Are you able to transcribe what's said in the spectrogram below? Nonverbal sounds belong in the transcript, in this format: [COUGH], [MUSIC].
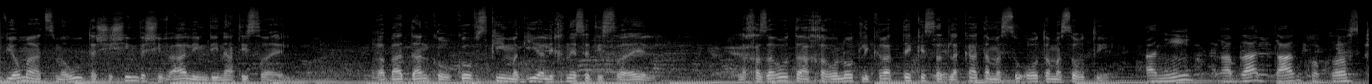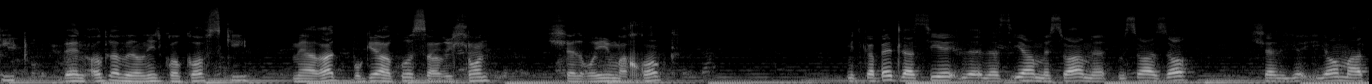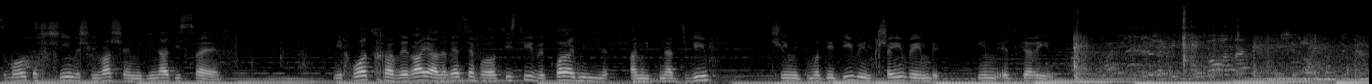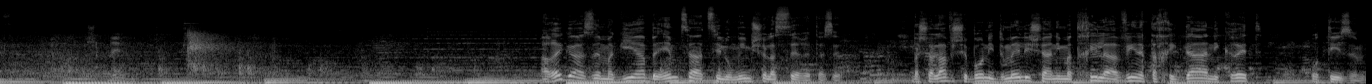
ערב יום העצמאות ה-67 למדינת ישראל. רבת דן קורקובסקי מגיע לכנסת ישראל, לחזרות האחרונות לקראת טקס הדלקת המשואות המסורתי. אני רבת דן קורקובסקי, בן אוגרה ולאוניד קורקובסקי, מערד בוגר הקורס הראשון של רואים רחוק. מתכבד להסיע, משואה זו של יום העצמאות ה-67 של מדינת ישראל. לכבוד חבריי על רצף האוטיסטי וכל המתנדבים שמתמודדים עם קשיים ועם עם אתגרים. הרגע הזה מגיע באמצע הצילומים של הסרט הזה. בשלב שבו נדמה לי שאני מתחיל להבין את החידה הנקראת אוטיזם.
